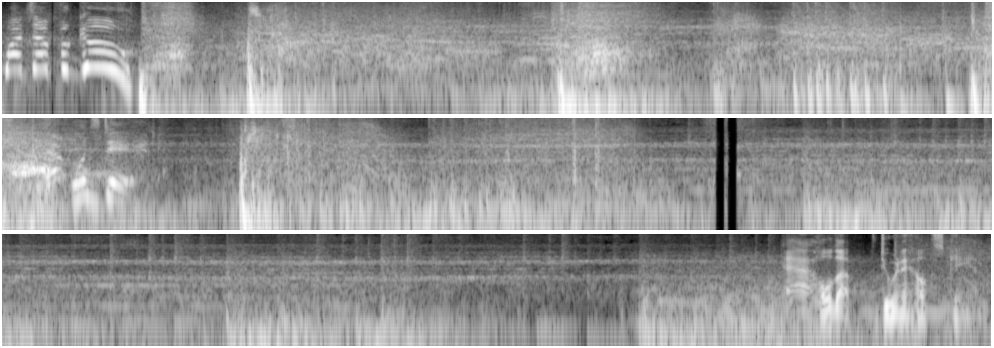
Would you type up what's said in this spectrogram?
Watch out for goo! That one's dead. Ah, hold up. Doing a health scan.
